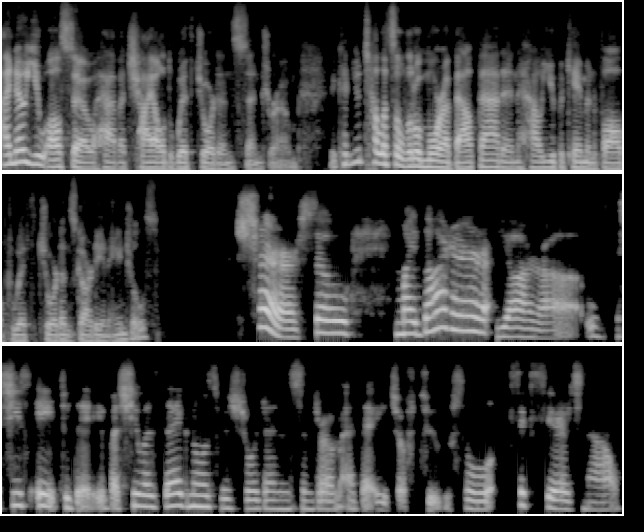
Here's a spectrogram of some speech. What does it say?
I know you also have a child with Jordan's syndrome. Can you tell us a little more about that and how you became involved with Jordan's Guardian Angels? Sure. So, my daughter Yara, she's eight today, but she was diagnosed with Jordan syndrome at the age of two, so six years now.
